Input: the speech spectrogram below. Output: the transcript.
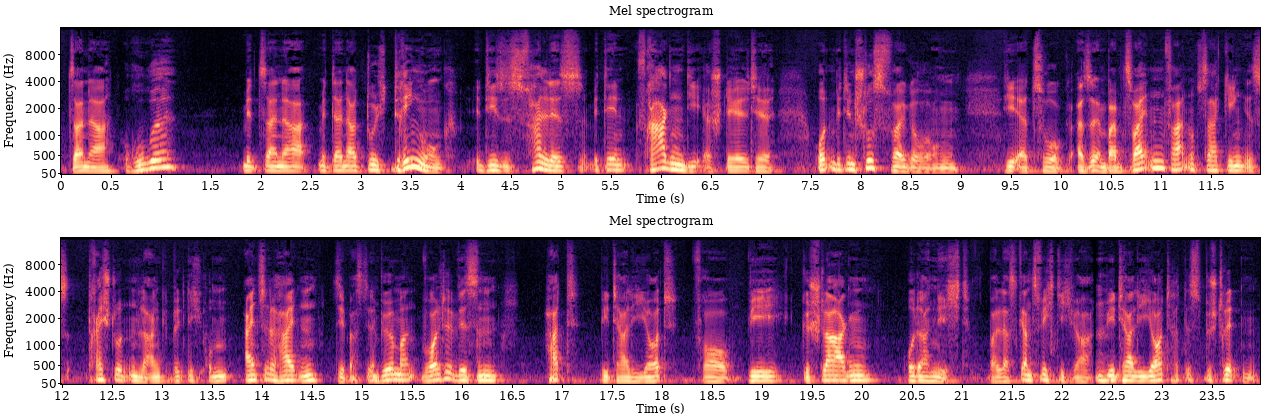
Mit seiner Ruhe, mit seiner, mit seiner Durchdringung dieses Falles, mit den Fragen, die er stellte und mit den Schlussfolgerungen, die er zog. Also beim zweiten Verhandlungstag ging es drei Stunden lang wirklich um Einzelheiten. Sebastian Bührmann wollte wissen, hat Vitali J. Frau W. geschlagen oder nicht? Weil das ganz wichtig war. Mhm. Vitali J. hat es bestritten.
